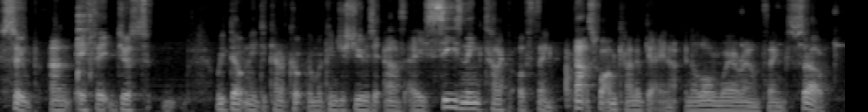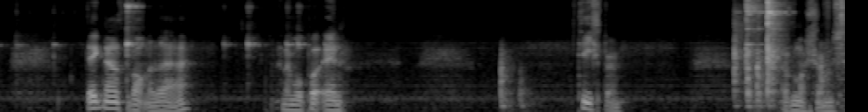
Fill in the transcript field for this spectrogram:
soup and if it just we don't need to kind of cook them we can just use it as a seasoning type of thing. That's what I'm kind of getting at in a long way around things. So dig down to the bottom of there and then we'll put in teaspoon of mushrooms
